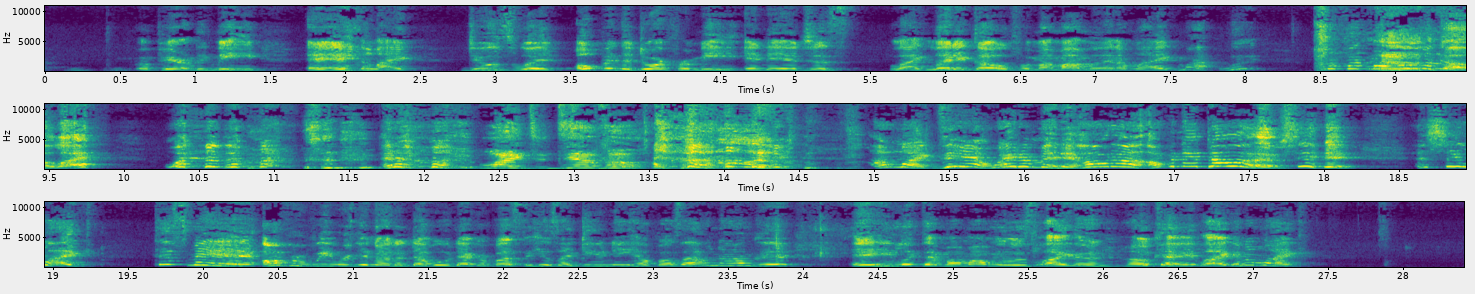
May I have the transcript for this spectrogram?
apparently me, and like dudes would open the door for me and then just like let it go for my mama, and I'm like, ma, what? The fuck my mama go? Like, what? The, like, White devil. I'm like, I'm like, damn, wait a minute, hold on, open that door up, shit. And she like, this man offered we were getting on a double decker bus, and he was like, do you need help? I was like, oh no, I'm good. And he looked at my mom and was like, uh, okay, like, and I'm like,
